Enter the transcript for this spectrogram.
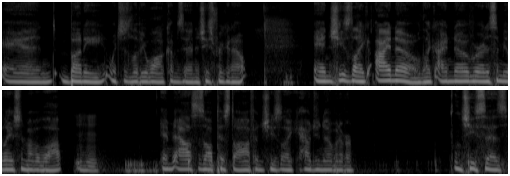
and Bunny, which is Olivia Wilde, comes in and she's freaking out, and she's like, "I know, like I know we're in a simulation, blah blah blah." Mm-hmm. And Alice is all pissed off, and she's like, "How'd you know?" Whatever. And she says,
